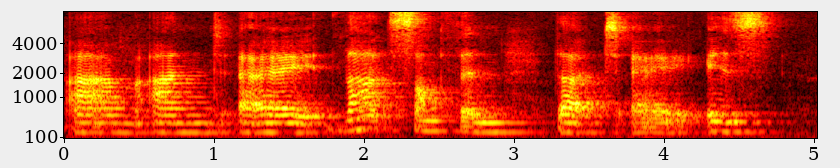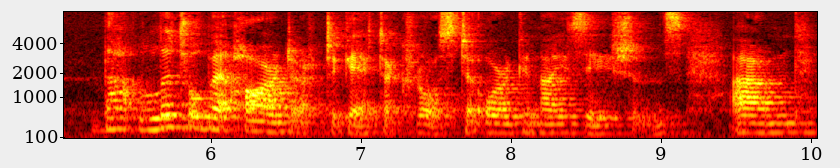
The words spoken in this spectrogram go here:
Um, and uh, that's something that uh, is that little bit harder to get across to organisations. Um,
